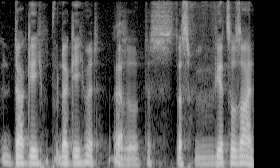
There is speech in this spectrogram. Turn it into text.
Da gehe ich, da gehe ich mit. Ja. Also das, das wird so sein.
